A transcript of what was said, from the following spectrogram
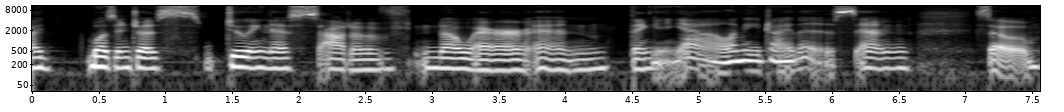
I wasn't just doing this out of nowhere and thinking, yeah, let me try this. And so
